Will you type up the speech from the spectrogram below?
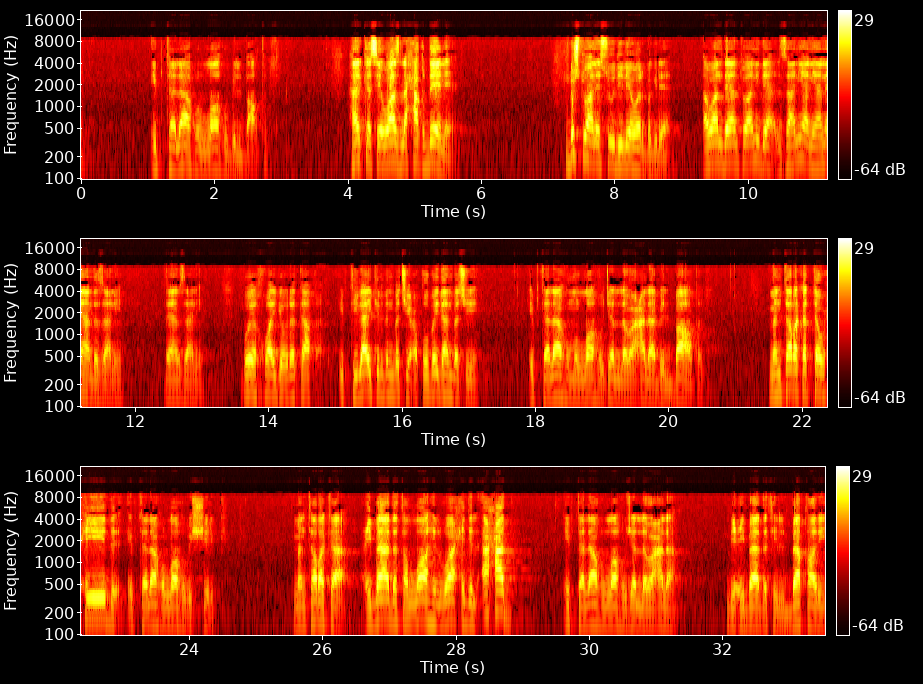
ابتلاه الله بالباطل هەر کەسێ واز لە حەق بێنێ بشتوانێ سوودی لێوە بگرێ ئەوان دەیانتوانی زانیان یانیان دەزانی دەیان زانی بۆیە خی گەورە تاقە ئیبتیلای کردن بەچی عقوبەیدان بەچی ابتلاهم الله جل وعلا بالباطل من ترك التوحيد ابتلاه الله بالشرك من ترك عبادة الله الواحد الأحد ابتلاه الله جل وعلا بعبادة البقر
